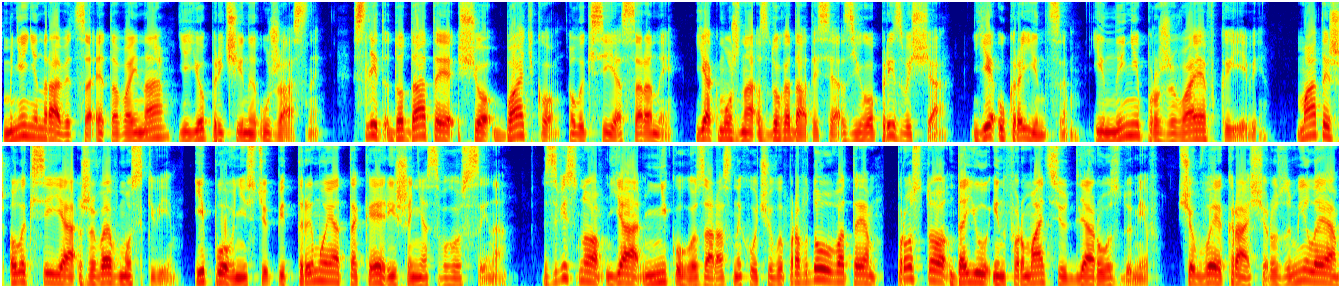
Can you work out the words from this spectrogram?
Мне не нравится эта війна, її причини ужасні. Слід додати, що батько Олексія Сарани, як можна здогадатися з його прізвища, є українцем і нині проживає в Києві. Мати ж Олексія живе в Москві і повністю підтримує таке рішення свого сина. Звісно, я нікого зараз не хочу виправдовувати, просто даю інформацію для роздумів, щоб ви краще розуміли,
